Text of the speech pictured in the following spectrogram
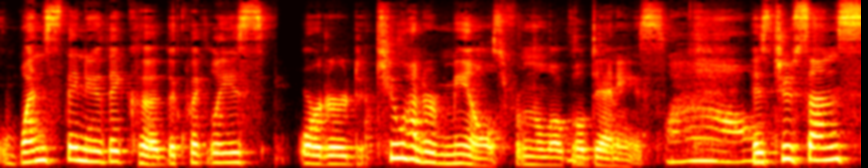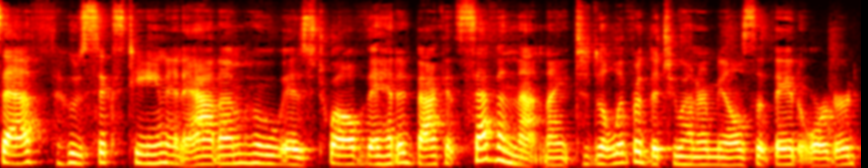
Once they knew they could, the Quickleys ordered 200 meals from the local Denny's. Wow. His two sons, Seth, who's 16, and Adam, who is 12, they headed back at 7 that night to deliver the 200 meals that they had ordered.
